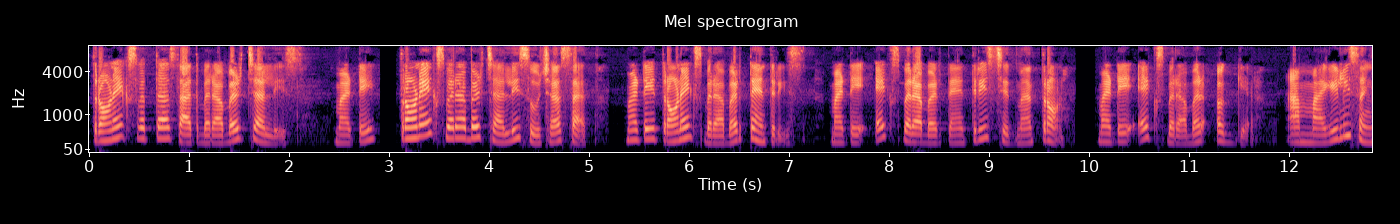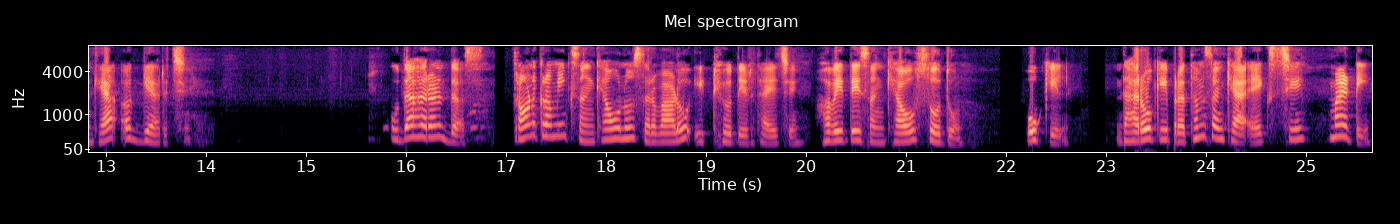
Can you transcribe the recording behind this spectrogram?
ત્રણ એક્સ વત્તા સાત બરાબર ચાલીસ. માટે ત્રણ એક્સ બરાબર ચાલીસ ઓછા સાત. માટે ત્રણ એક્સ બરાબર તેત્રીસ. માટે એક્સ બરાબર તેત્રીસ છેદમાં ત્રણ. માટે એક્સ બરાબર અગિયાર. આમ માગેલી સંખ્યા અગિયાર છે. ઉદાહરણ દસ. ત્રણ ક્રમિક સંખ્યાઓનો સરવાળો ઇઠ્યોતેર થાય છે. હવે તે સંખ્યાઓ શોધો. ઉકેલ. ધારો કે પ્રથમ સંખ્યા એક્સ છે, માટે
